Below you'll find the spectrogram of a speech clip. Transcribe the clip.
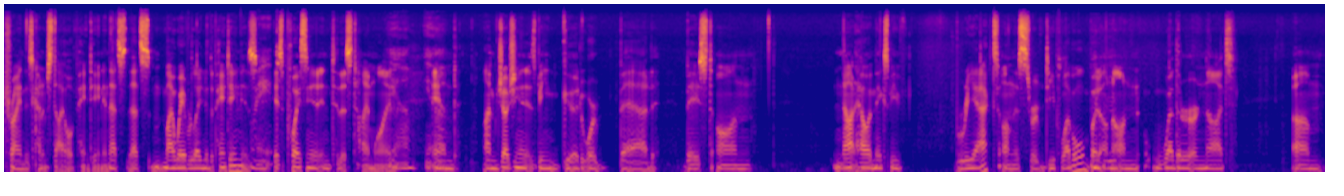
trying this kind of style of painting, and that's that's my way of relating to the painting is Right. is placing it into this timeline, Yeah, yeah. and I'm judging it as being good or bad based on not how it makes me react on this sort of deep level, but Mm-hmm. on on whether or not um,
